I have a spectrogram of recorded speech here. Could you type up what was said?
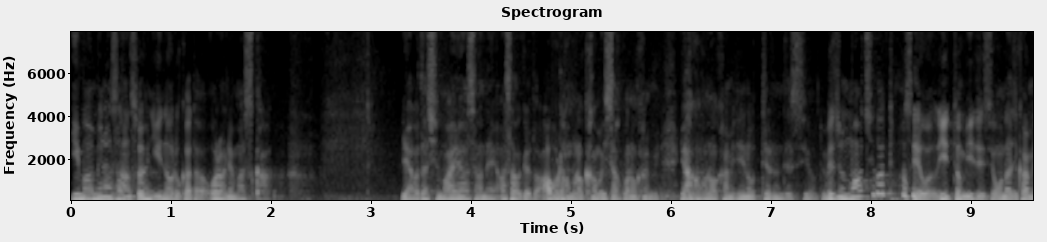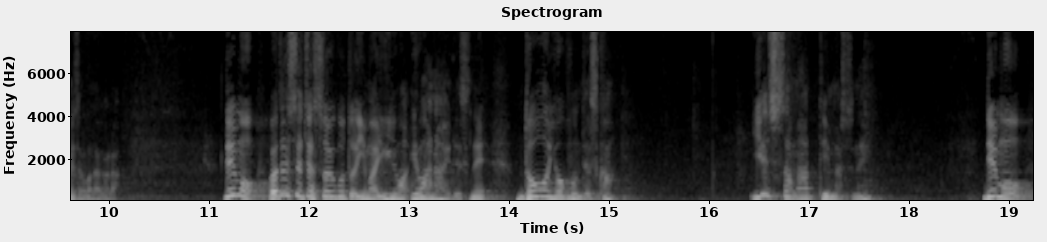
今皆さんそういうふうに祈る方おられますか？いや私毎朝ね朝はけどアブラハムの神イサクの神ヤコブの神で祈ってるんですよ。別に間違ってますよ。言ってもいいですよ。同じ神様だから。でも私たちはそういうことを今言わないですね。どう呼ぶんですか？イエス様って言いますね。でも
